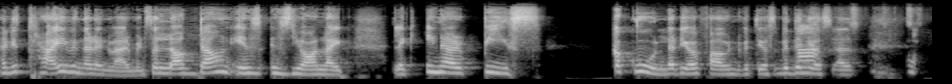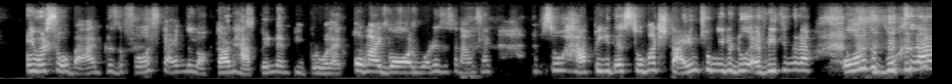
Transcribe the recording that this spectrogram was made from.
And you thrive in that environment. So lockdown is is your like like inner peace cocoon that you have found with your within uh, yourself it was so bad because the first time the lockdown happened and people were like, oh my God, what is this? And I was like, I'm so happy. There's so much time for me to do everything that I, all the books that I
